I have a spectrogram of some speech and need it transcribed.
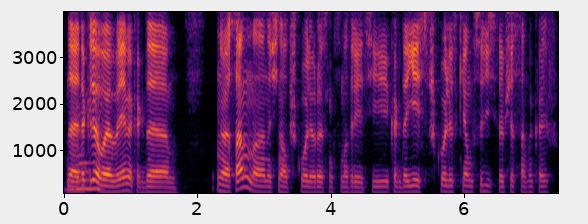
Да, это клевое время, когда ну, я сам а, начинал в школе рестлинг смотреть, и когда есть в школе с кем обсудить, это вообще самый кайф.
